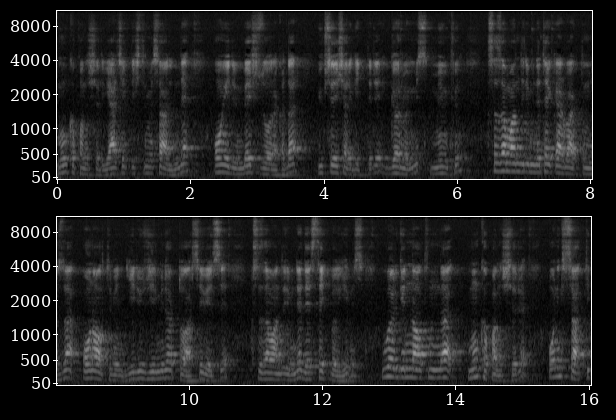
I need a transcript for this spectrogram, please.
mum kapanışları gerçekleştirmesi halinde 17.500 dolara kadar yükseliş hareketleri görmemiz mümkün. Kısa zaman diliminde tekrar baktığımızda 16.724 dolar seviyesi kısa zaman diliminde destek bölgemiz. Bu bölgenin altında mum kapanışları 12 saatlik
